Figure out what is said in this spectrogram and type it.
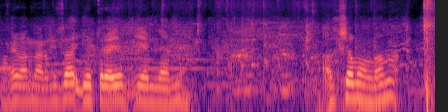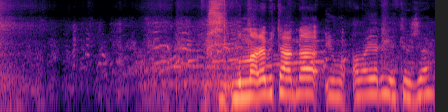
hayvanlarımıza götürelim yemlerini. Akşam oldu ama bunlara bir tane daha yumurtlama yeri getireceğim.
